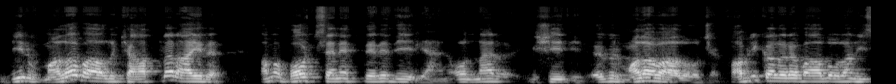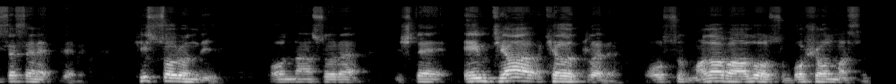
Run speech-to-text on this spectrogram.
bir mala bağlı kağıtlar ayrı. Ama borç senetleri değil yani. Onlar bir şey değil. Öbür mala bağlı olacak. Fabrikalara bağlı olan hisse senetleri. Hiç sorun değil. Ondan sonra işte emtia kağıtları olsun, mala bağlı olsun, boş olmasın.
